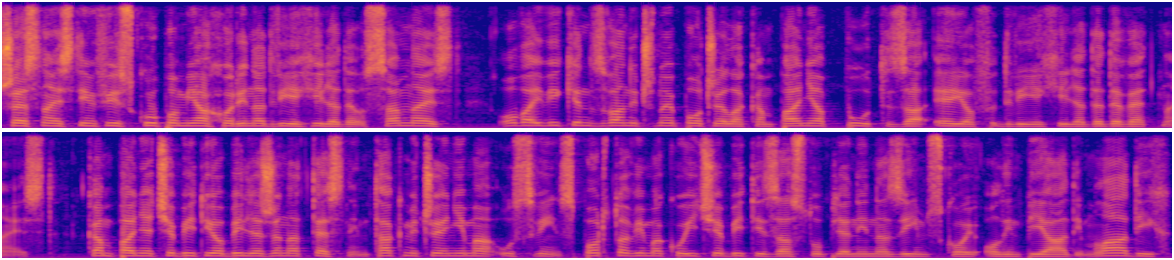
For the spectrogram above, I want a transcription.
16. FIS kupom Jahorina 2018 ovaj vikend zvanično je počela kampanja Put za EOF 2019. Kampanja će biti obilježena tesnim takmičenjima u svim sportovima koji će biti zastupljeni na zimskoj olimpijadi mladih,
